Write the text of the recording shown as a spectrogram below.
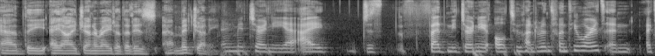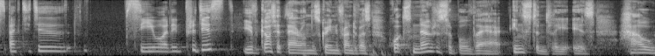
uh, the AI generator that is uh, Midjourney. In Midjourney, yeah. I just fed Midjourney all 220 words and expected to see what it produced. You've got it there on the screen in front of us. What's noticeable there instantly is how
